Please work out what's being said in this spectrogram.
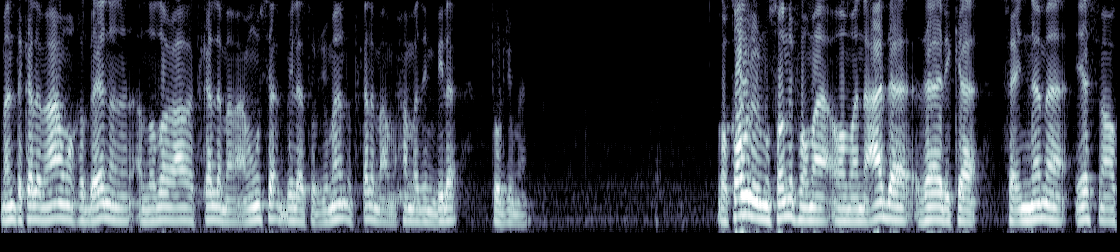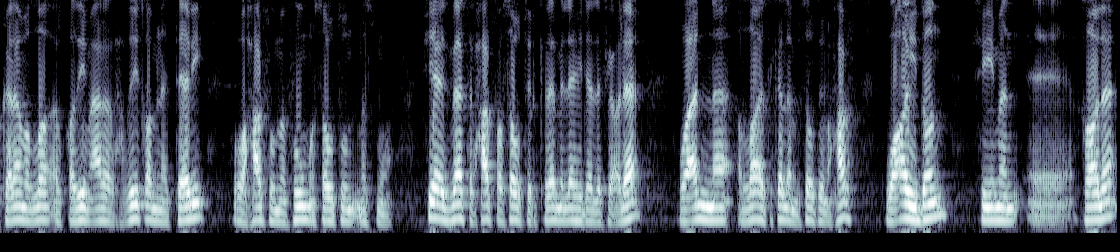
من تكلم معهم وقد بينا أن الله تعالى تكلم مع موسى بلا ترجمان وتكلم مع محمد بلا ترجمان. وقول المصنف وما ومن عدا ذلك فإنما يسمع كلام الله القديم على الحقيقة من التالي هو حرف مفهوم وصوت مسموع. فيها إثبات الحرف وصوت الكلام الله جل في علاه وأن الله يتكلم بصوت وحرف وأيضا في من آه، قال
